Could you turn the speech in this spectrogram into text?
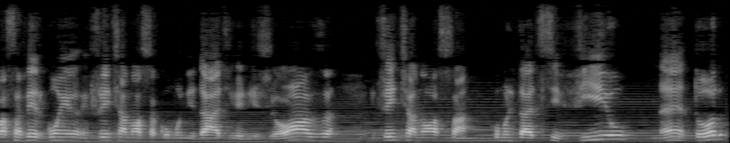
passar vergonha em frente à nossa comunidade religiosa, em frente à nossa comunidade civil, né, todo.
